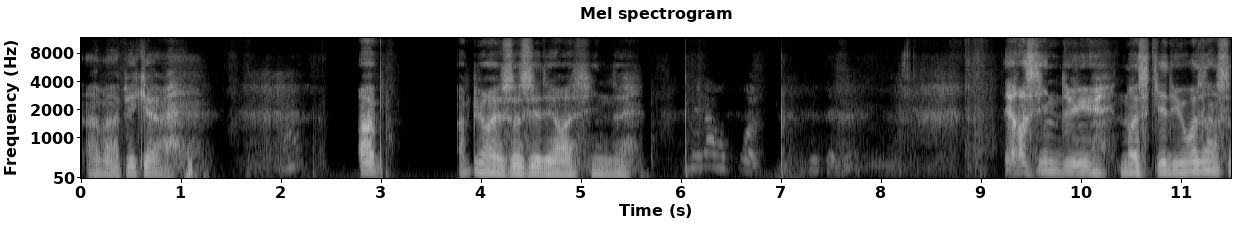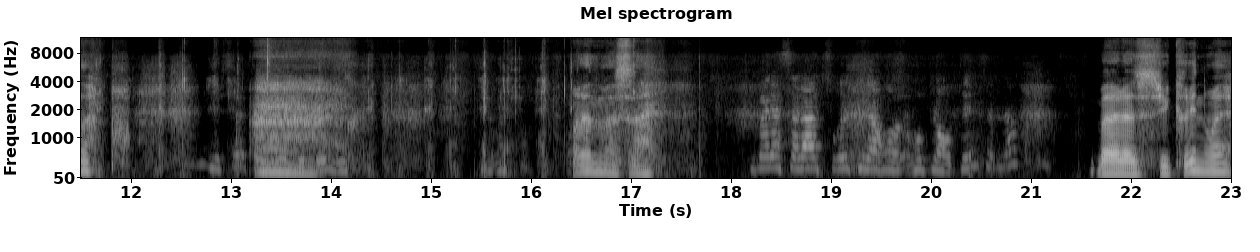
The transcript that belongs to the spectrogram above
Ah bah, impeccable. Ah, ah purée, ça c'est des racines de... Mais là, on pourra le détailler. Des racines du noisetier du voisin, ça. Regarde-moi ça. Bah, la salade, faudrait qu'il la re- replanter, celle-là. Bah, la sucrine, ouais.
